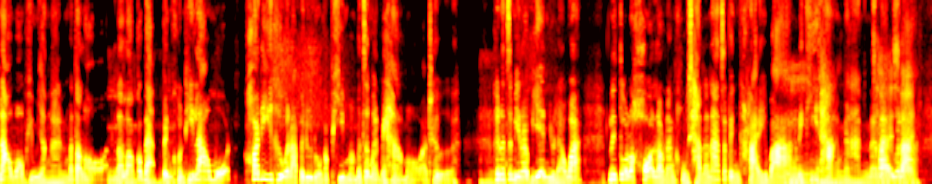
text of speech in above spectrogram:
เรามองพิมพ์อย่างนั้นมาตลอด แล้วเราก็แบบเป็นคนที่เล่าหมด ข้อดีคือเวลาไปดูดวงกับพิมพ์อะมันจะเหมือนไปหาหมออะเธออคือมันจะมีระเบียนอยู่แล้วว่า ในตัวละครเหล่านั้นของฉันน่าจะเป็นใครบ้างในที่ทางนั้นดังนั้นใช่เวลาใช่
